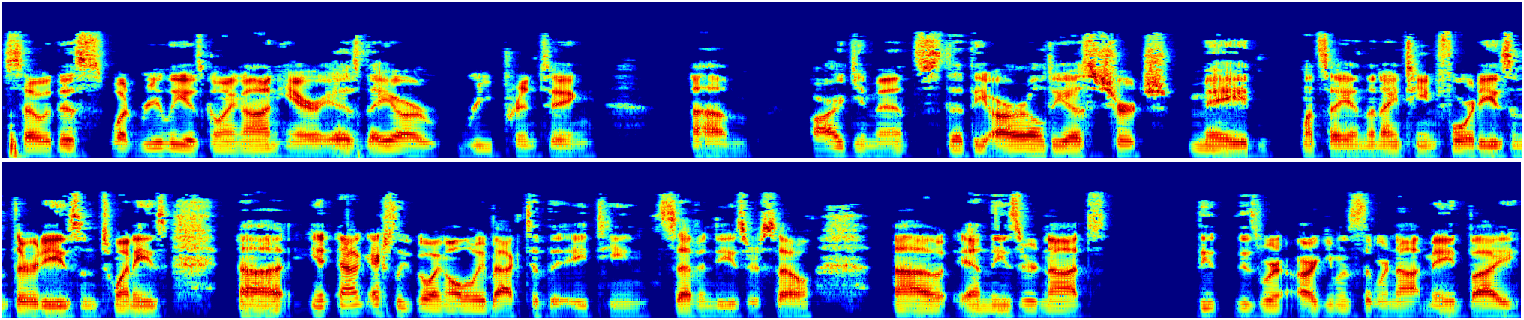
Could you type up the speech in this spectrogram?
So this, what really is going on here is they are reprinting, um, arguments that the RLDS church made let's say in the 1940s and 30s and 20s, uh, actually going all the way back to the 1870s or so. Uh, and these are not, these were arguments that were not made by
